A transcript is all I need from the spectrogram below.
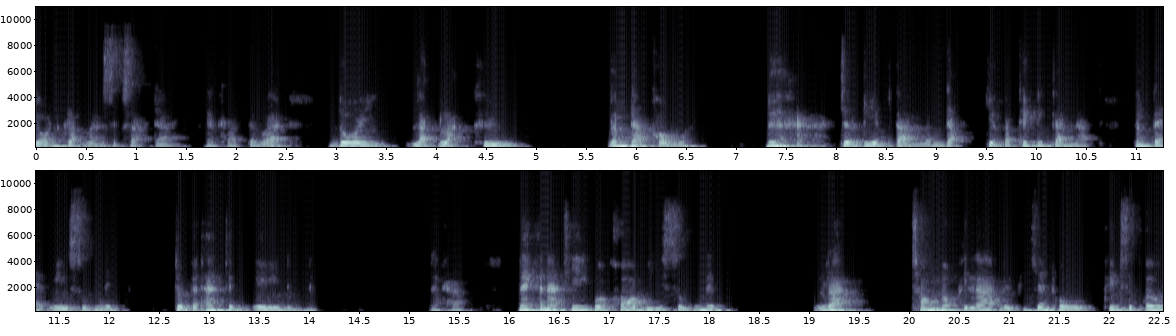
ย้อนกลับมาศึกษาได้นะครับ แต่ว่าโดยหลักๆคือลำดับของเนื้อหาจะเรียงตามลำดับเกี่ยวกับเทคนิคการนับ ตั้งแต่ A01 จนกระทั่งถึง A11 นะครับ ในขณะที่หัวข้อ B01 หลักช่องนกพิราบหรือ Pigeon Hole Principle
